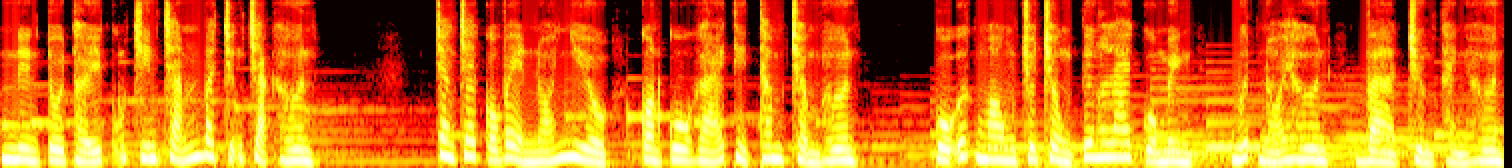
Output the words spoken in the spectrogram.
nên tôi thấy cũng chín chắn và chững chạc hơn. Chàng trai có vẻ nói nhiều, còn cô gái thì thâm trầm hơn. Cô ước mong cho chồng tương lai của mình bớt nói hơn và trưởng thành hơn.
